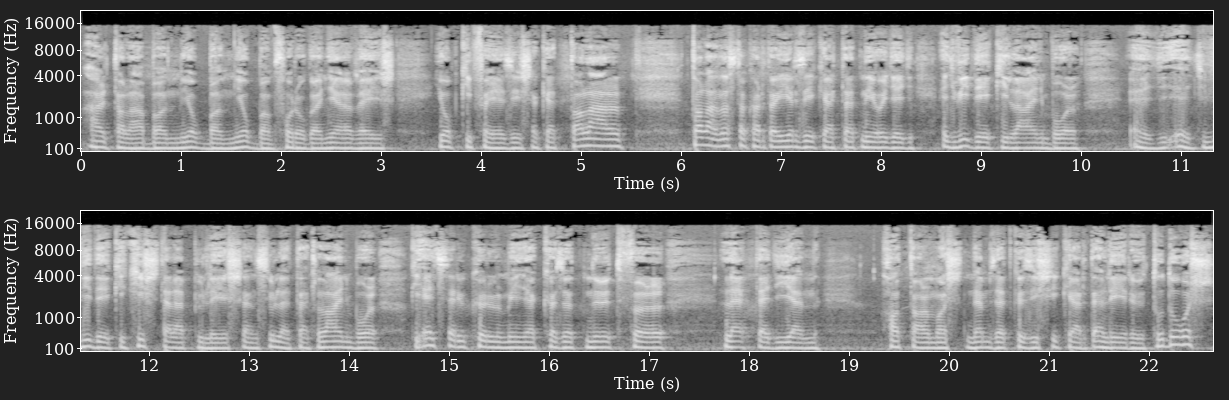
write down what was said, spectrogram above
általában jobban, jobban forog a nyelve, és jobb kifejezéseket talál. Talán azt akarta érzékeltetni, hogy egy, egy vidéki lányból, egy, egy vidéki kis településen született lányból, aki egyszerű körülmények között nőtt föl, lett egy ilyen hatalmas nemzetközi sikert elérő tudós,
